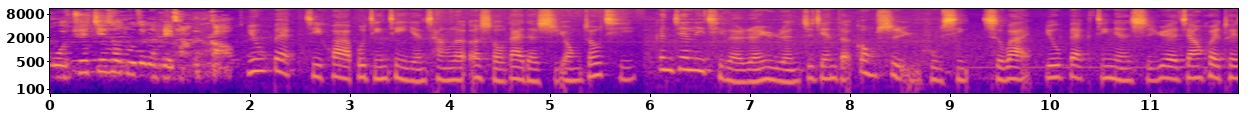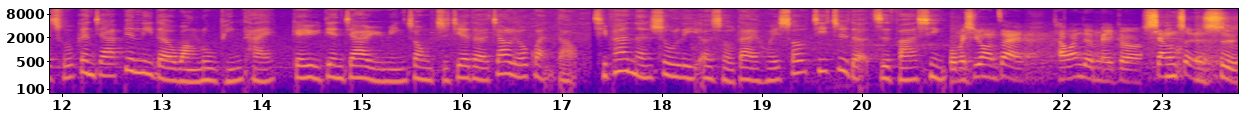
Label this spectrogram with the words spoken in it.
我觉得接受度真的非常的高。U Back 计划不仅仅延长了二手袋的使用周期，更建立起了人与人之间的共识与互信。此外，U Back 今年十月将会推出更加便利的网络平台，给予店家与民众直接的交流管道，期盼能树立二手袋回收机制的自发性。我们希望在台湾的每个乡镇市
